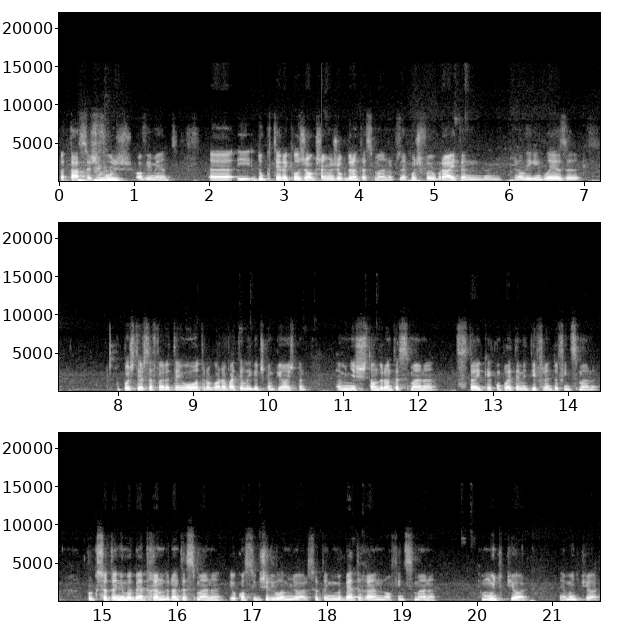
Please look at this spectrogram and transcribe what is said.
a taças fujo, obviamente, uh, e do que ter aqueles jogos, tenho um jogo durante a semana, por exemplo, hoje foi o Brighton na Liga Inglesa, depois terça-feira tem outro, agora vai ter Liga dos Campeões. Portanto, a minha gestão durante a semana de stake é completamente diferente do fim de semana. Porque se eu tenho uma bad run durante a semana, eu consigo geri-la melhor. Se eu tenho uma bad run ao fim de semana, é muito pior. É muito pior.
